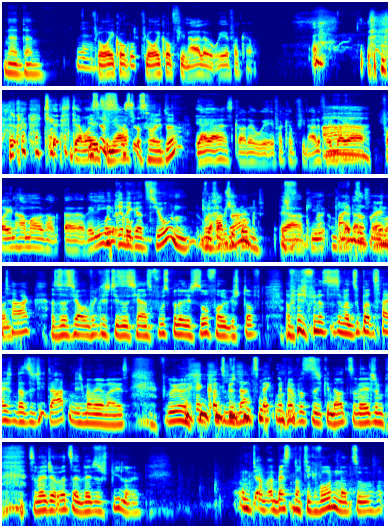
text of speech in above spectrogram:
Na dann. Ja. Flori, guckt, Flori guckt Finale UEFA Cup. der, der war ist, jetzt das, ist das heute? Ja, ja, ist gerade UEFA Cup Finale. Vorhin, ah. war ja, vorhin haben wir äh, Rallye. Und Relegation, das habe ich sagen. geguckt. Ja, Kiel, Beides auf einen Tag. Also, es ist ja auch wirklich dieses Jahr ist fußballerisch so vollgestopft. Aber ich finde, es ist immer ein super Zeichen, dass ich die Daten nicht mehr, mehr weiß. Früher konntest du mich nachts wecken und dann wusste ich genau, zu, welchem, zu welcher Uhrzeit welches Spiel läuft. Und am besten noch die Quoten dazu.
